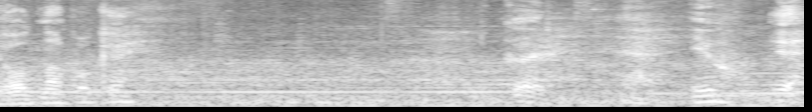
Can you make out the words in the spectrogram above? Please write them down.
You holding up okay? Good. Yeah. You? Yeah.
